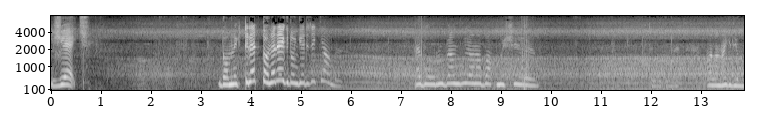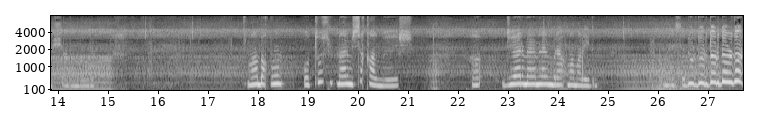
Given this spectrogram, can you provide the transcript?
Jack. Dominic Toretto nereye gidiyorsun gerizekalı? He doğru ben bu yana bakmışım. Alana gidiyormuş adam doğru. Aa bak bunun 30 mermisi kalmış. Aa, diğer mermilerimi bırakmamalıydım. Neyse dur dur dur dur dur.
